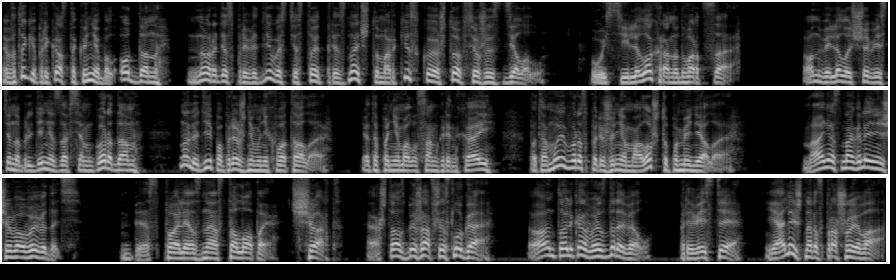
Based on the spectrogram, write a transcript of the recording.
В итоге приказ так и не был отдан, но ради справедливости стоит признать, что маркиз кое-что все же сделал. Усилил охрану дворца. Он велел еще вести наблюдение за всем городом, но людей по-прежнему не хватало. Это понимал и сам Гринхай, потому его распоряжение мало что поменяло. Мы не смогли ничего выведать. Бесполезные остолопы. Чёрт! А что сбежавший слуга? Он только выздоровел. Привести. Я лично расспрошу его.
